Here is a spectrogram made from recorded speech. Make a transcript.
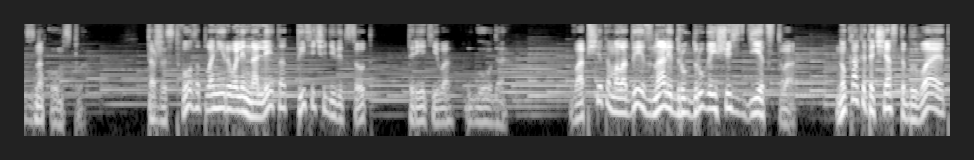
знакомства. Торжество запланировали на лето 1903 года. Вообще-то молодые знали друг друга еще с детства, но, как это часто бывает,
